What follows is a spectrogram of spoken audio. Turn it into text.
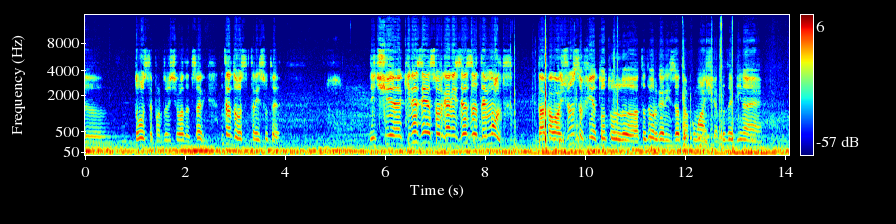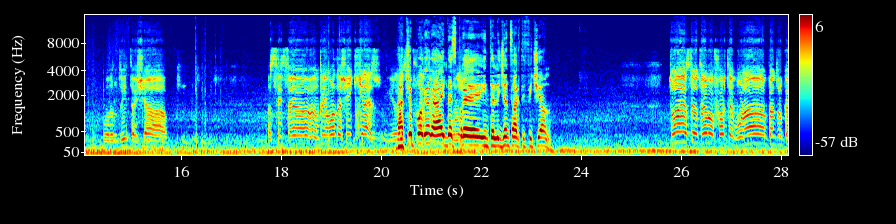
uh, 200, pardon, și ceva de țări, între 200-300. Deci uh, chinezii se organizează de mult. Dacă au ajuns să fie totul uh, atât de organizat acum și atât de bine urânduit așa, Asta este, în primul rând, așa e chinezul. El Dar este ce foarte părere ai meticulos. despre inteligența artificială? Tot asta e o treabă foarte bună, pentru că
